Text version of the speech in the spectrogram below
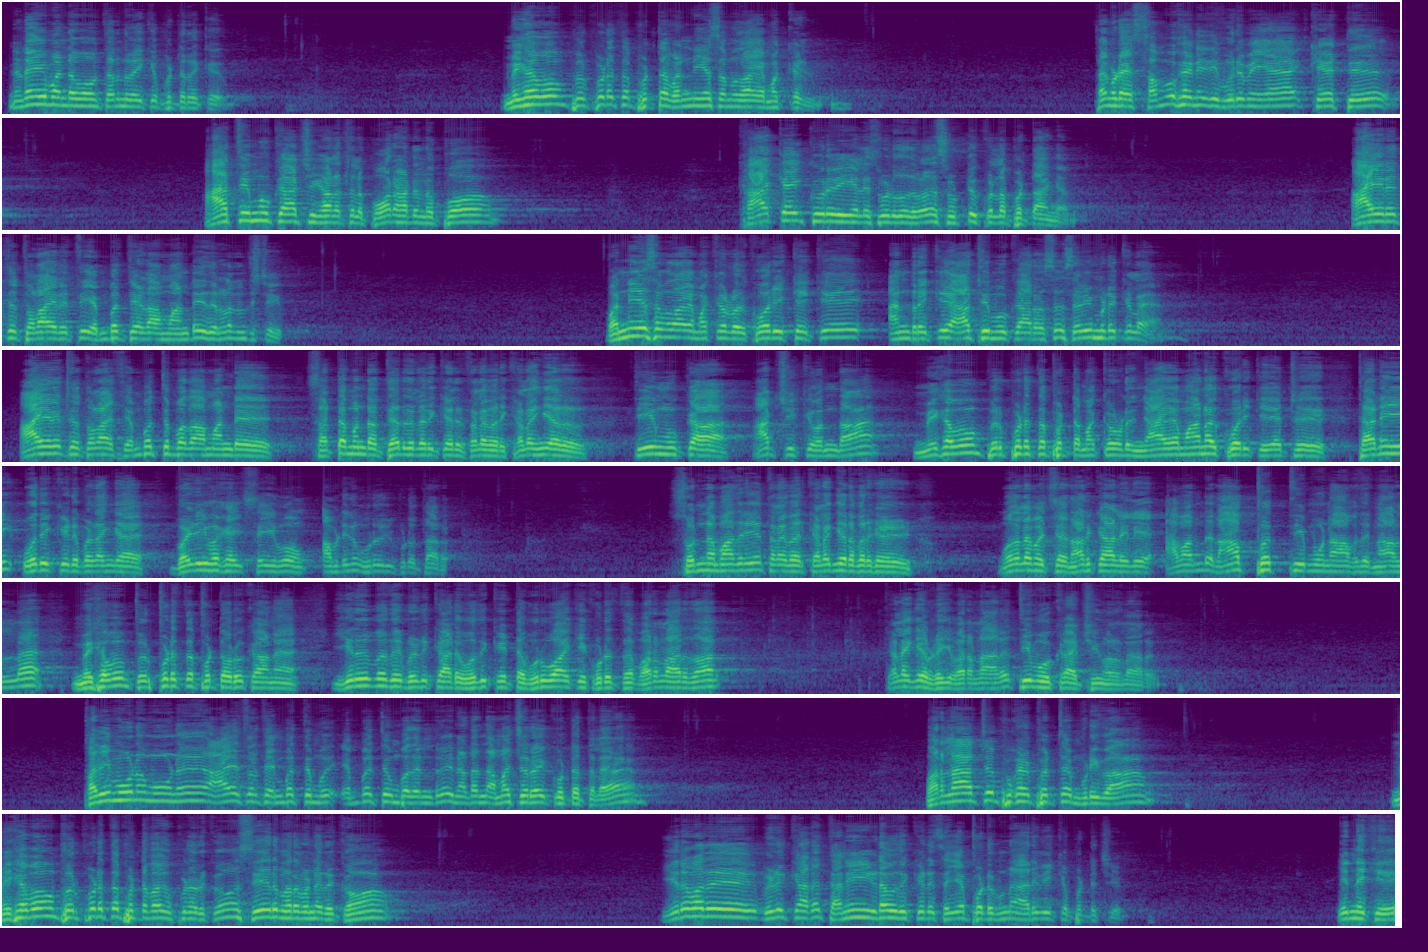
நினைவு மண்டபம் திறந்து வைக்கப்பட்டிருக்கு. மிகவும் பிற்படுத்தப்பட்ட வன்னிய சமுதாய மக்கள் தங்களுடைய சமூக நீதி உரிமையை கேட்டு அதிமுக ஆட்சி காலத்தில் போராடினப்போ காக்கை குருவிகளை சுடுவது போல சுட்டுக் கொல்லப்பட்டாங்க. ஆயிரத்தி தொள்ளாயிரத்தி எண்பத்தி ஏழாம் ஆண்டு இது நடந்துச்சு. வன்னிய சமுதாய மக்களோட கோரிக்கைக்கு அன்றைக்கு அதிமுக அரசு செவிமடுக்கல. ஆயிரத்தி தொள்ளாயிரத்தி எண்பத்தி ஒன்பதாம் ஆண்டு சட்டமன்ற தேர்தல் அறிக்கை தலைவர் கலைஞர் திமுக ஆட்சிக்கு வந்தா மிகவும் பிற்படுத்தப்பட்ட மக்களோட நியாயமான கோரிக்கை ஏற்று தனி ஒதுக்கீடு வழங்க வழிவகை செய்வோம் அப்படின்னு உறுதி கொடுத்தார். சொன்ன மாதிரியே தலைவர் கலைஞர் அவர்கள் முதலமைச்சர் நாற்காலிலே அமர்ந்து நாற்பத்தி மூணாவது நாள்ல மிகவும் பிற்படுத்தப்பட்டோருக்கான இருபது விழுக்காடு ஒதுக்கீட்டை உருவாக்கி கொடுத்த வரலாறு தான் கலைஞருடைய வரலாறு திமுக ஆட்சியின் வரலாறு. பதிமூணு மூணு ஆயிரத்தி தொள்ளாயிரத்தி எண்பத்தி எண்பத்தி ஒன்பது அன்று நடந்த அமைச்சரவை கூட்டத்தில் வரலாற்று புகழ்பெற்ற முடிவா? மிகவும் பிற்படுத்தப்பட்ட வகுப்பினருக்கும் சீர்மரவனருக்கும் இருபது விழுக்காடு தனி இடஒதுக்கீடு செய்யப்படும் அறிவிக்கப்பட்டுச்சு. இன்னைக்கு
